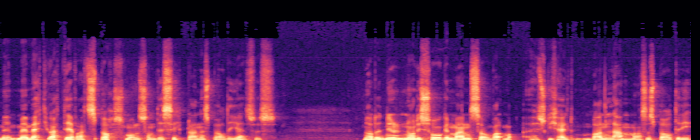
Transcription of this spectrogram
Vi, vi vet jo at det var et spørsmål som disiplene spurte Jesus. Når de, når de så en mann som var, jeg husker ikke helt, var en lam, så spurte de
